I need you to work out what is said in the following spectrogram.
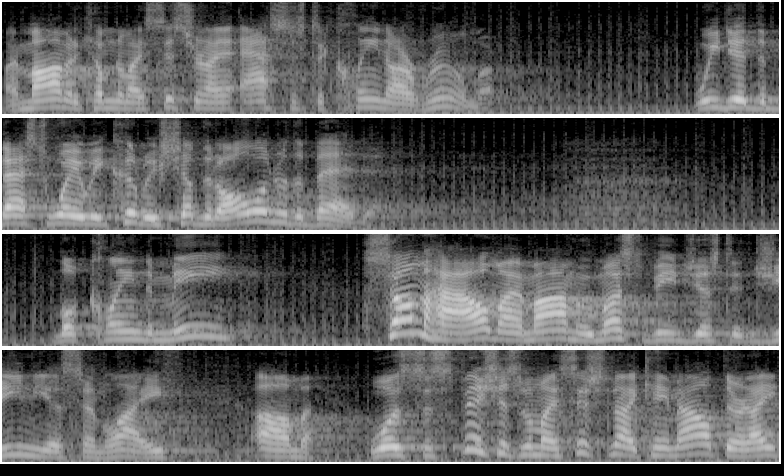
My mom had come to my sister and I asked us to clean our room. We did the best way we could. We shoved it all under the bed. Looked clean to me. Somehow, my mom, who must be just a genius in life, um, was suspicious when my sister and I came out there. And I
